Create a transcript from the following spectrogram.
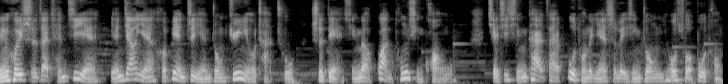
磷灰石在沉积岩、岩浆岩和变质岩中均有产出，是典型的贯通型矿物，且其形态在不同的岩石类型中有所不同。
